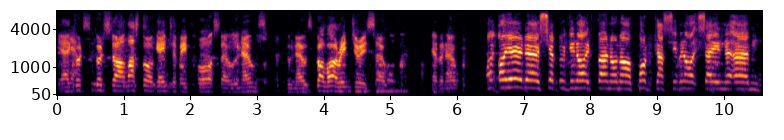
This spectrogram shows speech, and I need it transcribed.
Yeah, good good start. Last four games have been poor, so who knows? Who knows? Got a lot of injuries, so never know. I, I heard a Sheffield United fan on our podcast the other night saying that um,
